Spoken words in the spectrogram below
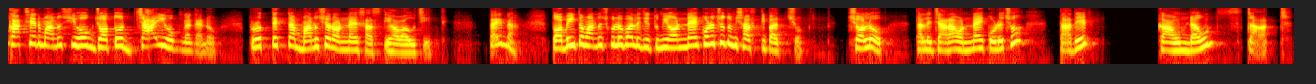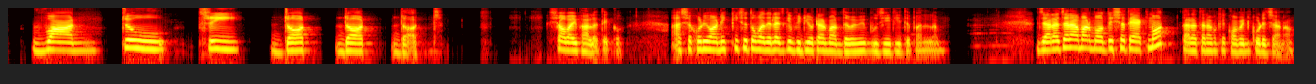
কাছের মানুষই হোক, যত যাই হোক না কেন, প্রত্যেকটা মানুষের অন্যায় শাস্তি হওয়া উচিত। তাই না? তবেই তো মানুষগুলো বলে যে, তুমি অন্যায় করেছ, তুমি শাস্তি পাচ্ছ। চলো, তাহলে যারা অন্যায় করেছ, তাদের countdown start one two three dot dot dot সবাই ভালো থেকো। আশা করি অনেক কিছু তোমাদের আজকে ভিডিওটার মাধ্যমে আমি বুঝিয়ে দিতে পারলাম। যারা যারা আমার মতের সাথে একমত, তারা তারা আমাকে কমেন্ট করে জানাও।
